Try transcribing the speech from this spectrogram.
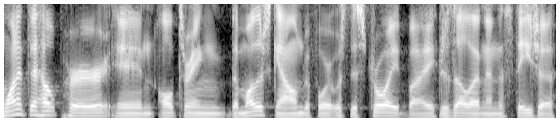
wanted to help her in altering the mother's gown before it was destroyed by Drizella and Anastasia.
